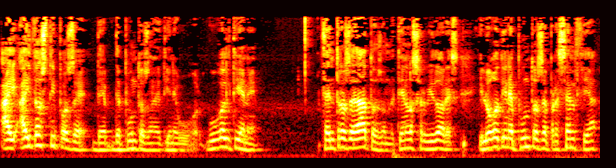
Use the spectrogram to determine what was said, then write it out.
hay, hay dos tipos de puntos donde tiene Google. Google tiene centros de datos donde tiene los servidores y luego tiene puntos de presencia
